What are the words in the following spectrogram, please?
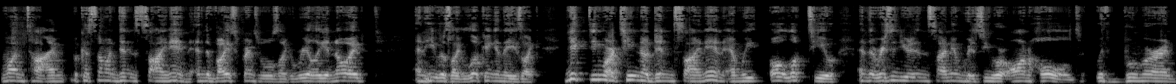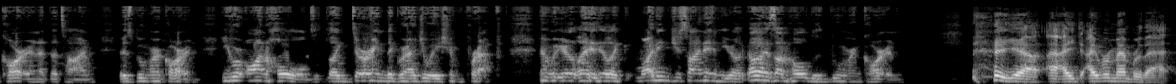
one time because someone didn't sign in, and the vice principal was like really annoyed and he was like looking, and he's like, Nick DiMartino didn't sign in, and we all looked to you, and the reason you didn't sign in was you were on hold with Boomer and Carton at the time. It was Boomer and Carton. You were on hold like during the graduation prep, and we were like, like, why didn't you sign in? You're like, oh, I was on hold with Boomer and Carton. yeah, I I remember that.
